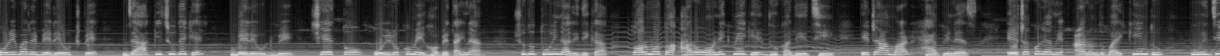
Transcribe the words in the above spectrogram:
পরিবারে বেড়ে উঠবে, যা কিছু দেখে বেড়ে উঠবে, সে তো ওই রকমই হবে, তাই না? শুধু তুই না, রিদিকা, তোর মতো আরও অনেক মেয়েকে ধোকা দিয়েছি। এটা আমার হ্যাপিনেস এটা করে আমি আনন্দ পাই, কিন্তু তুই যে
